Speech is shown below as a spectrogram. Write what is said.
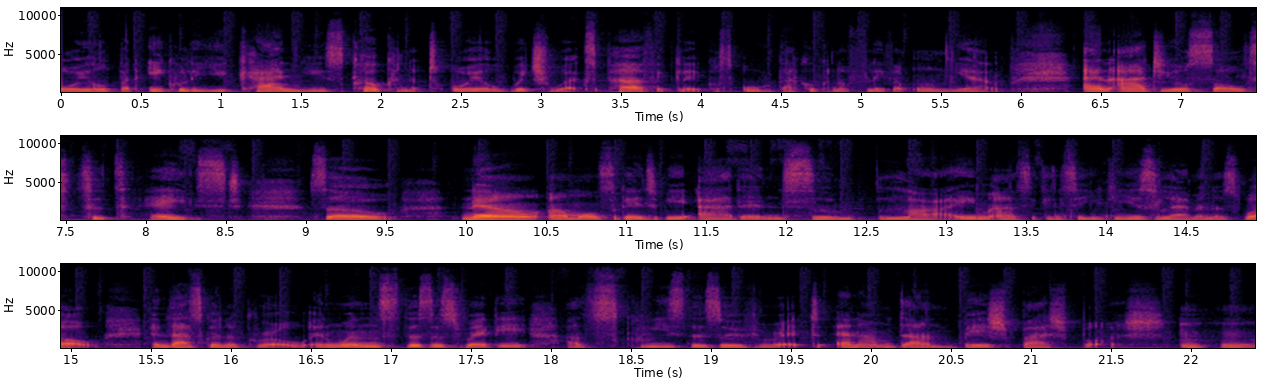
oil, but equally, you can use coconut oil, which works perfectly because, oh, that coconut flavor, mm, yeah. And add your salt to taste. So, now I'm also going to be adding some lime. As you can see, you can use lemon as well. And that's going to grow. And once this is ready, I'll squeeze this over it. And I'm done. Bish, bash, bosh. Mm-hmm.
